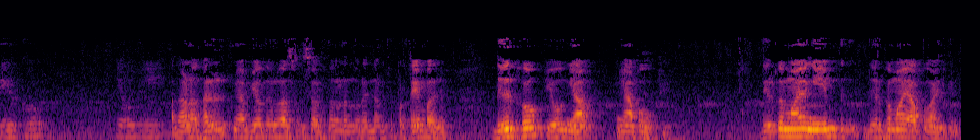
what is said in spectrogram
ദീർഘവും അതാണ് ഹൽ വ്യാപ്യോ ദീർഘാസ്വർത്ഥങ്ങൾ എന്ന് പറയുന്നിടത്ത് പ്രത്യേകം പറഞ്ഞു. ദീർഘവും യോ ജ്ഞാ- ജ്ഞാപവും ദീർഘമായ ദീ- ദീർഘമായ ആപ്പുമായിരിക്കുന്നു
